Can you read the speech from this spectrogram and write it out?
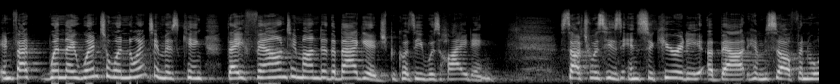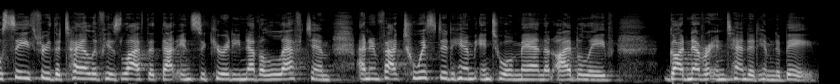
In fact, when they went to anoint him as king, they found him under the baggage because he was hiding. Such was his insecurity about himself. And we'll see through the tale of his life that that insecurity never left him and, in fact, twisted him into a man that I believe God never intended him to be.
